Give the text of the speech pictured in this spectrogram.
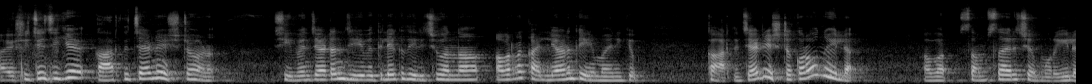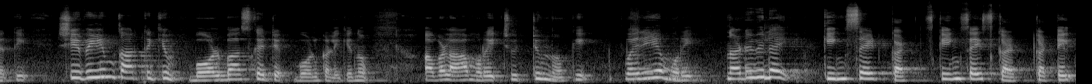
അയഷി ചേച്ചിക്ക് കാർത്തിച്ചേട്ടനെ ഇഷ്ടമാണ്. ശിവൻ ചേട്ടൻ ജീവിതത്തിലേക്ക് തിരിച്ചു വന്നാൽ അവരുടെ കല്യാണം തീരുമാനിക്കും. കാർത്തിച്ചേട്ടൻ ഇഷ്ടക്കുറവൊന്നുമില്ല. അവർ സംസാരിച്ച് മുറിയിലെത്തി. ശിവയും കാർത്തിക്കും ബോൾ ബാസ്കറ്റ് ബോൾ കളിക്കുന്നു. അവൾ ആ മുറി ചുറ്റും നോക്കി. വലിയ മുറി നടുവിലായി king side cut king size cut കട്ടിൽ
